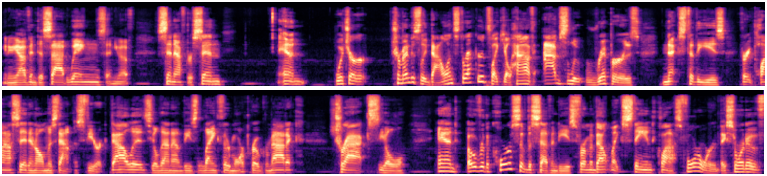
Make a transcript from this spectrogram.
you know you have into sad wings and you have sin after sin and which are tremendously balanced records. Like you'll have absolute rippers next to these very placid and almost atmospheric ballads. You'll then have these lengthier, more programmatic tracks. You'll, and over the course of the 70s, from about like Stained Class forward, they sort of,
